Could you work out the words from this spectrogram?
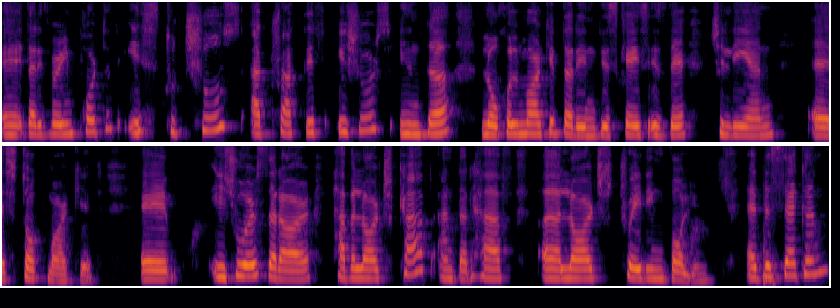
uh, that is very important is to choose attractive issuers in the local market, that in this case is the Chilean uh, stock market. Uh, issuers that are have a large cap and that have a large trading volume. the second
